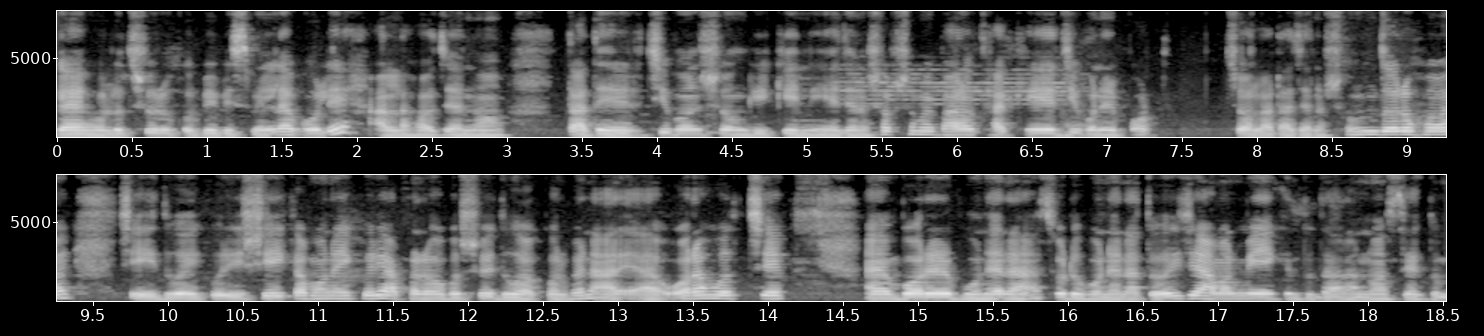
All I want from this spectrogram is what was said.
গায়ে হলুদ শুরু করবে বিসমিল্লা বলে আল্লাহ যেন তাদের জীবন সঙ্গীকে নিয়ে যেন সবসময় ভালো থাকে, জীবনের পথ চলাটা যেন সুন্দর হয়। সেই দোয়াই করি, সেই কামনাই করি। আপনারা অবশ্যই দোয়া করবেন। আর ওরা হচ্ছে বরের বোনেরা, ছোট বোনেরা। তো এই যে আমার মেয়ে কিন্তু দাঁড়ানো আছে একদম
